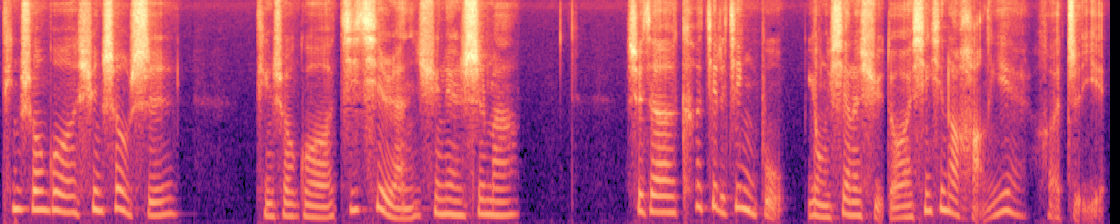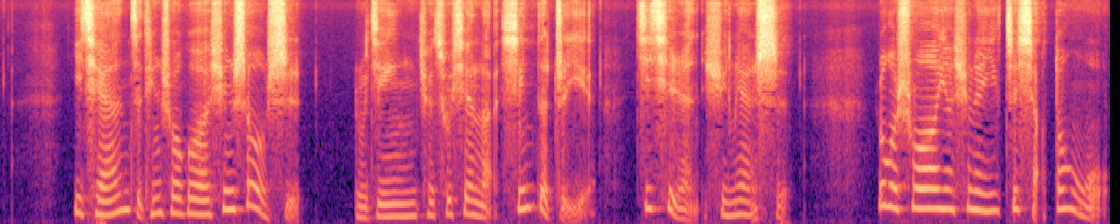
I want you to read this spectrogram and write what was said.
听说过驯兽师？听说过机器人训练师吗？随着科技的进步，涌现了许多新兴的行业和职业。以前只听说过驯兽师，如今却出现了新的职业——机器人训练师。如果说要训练一只小动物，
